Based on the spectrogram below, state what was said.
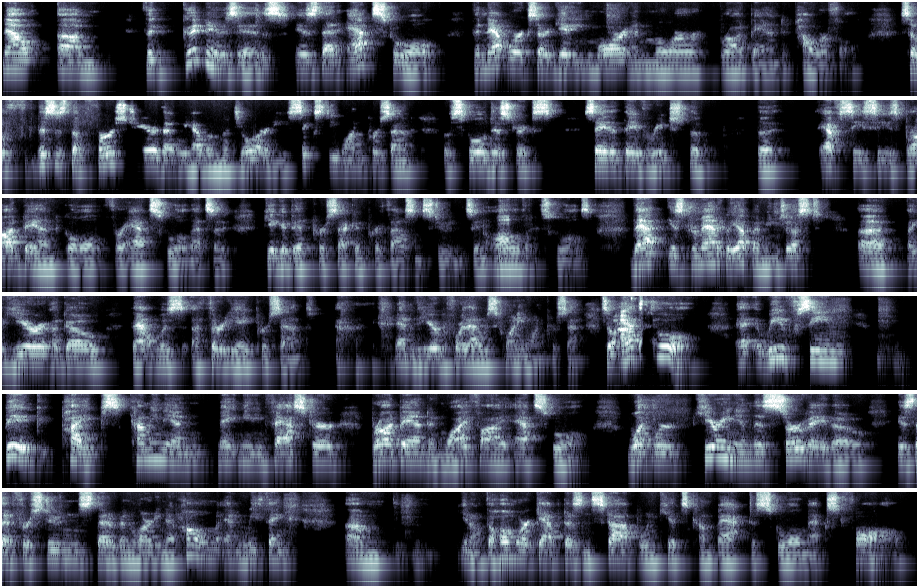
Now um, the good news is is that at school the networks are getting more and more broadband powerful. So this is the first year that we have a majority 61% of school districts say that they've reached the, the FCC's broadband goal for at school. That's a gigabit per second per thousand students in all of the schools. That is dramatically up. I mean, just uh, a year ago, that was a 38%. and the year before that, it was 21%. So at school, uh, we've seen big pipes coming in, meaning faster broadband and Wi-Fi at school. What we're hearing in this survey, though, is that for students that have been learning at home, and we think, um, you know, the homework gap doesn't stop when kids come back to school next fall.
